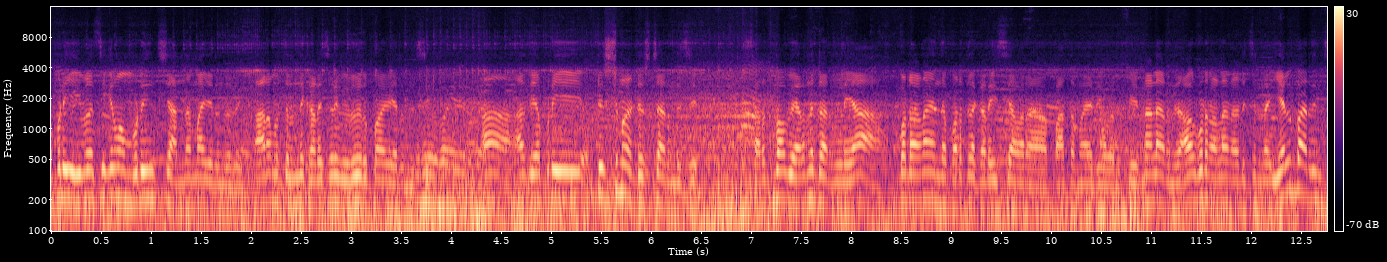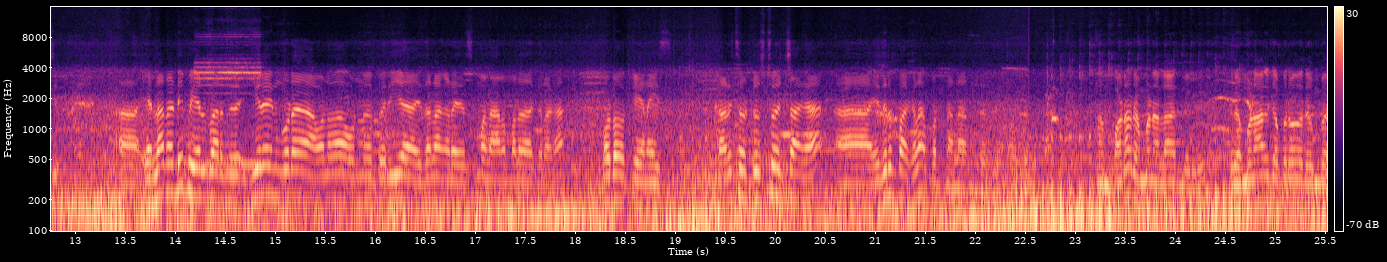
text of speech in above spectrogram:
எப்படி இவ்வளோ சீக்கிரமாக முடிஞ்சுச்சு? அந்த மாதிரி இருந்தது. ஆரம்பத்துலேருந்து கடைசியில் விறுவிறுப்பாகவே இருந்துச்சு. அது எப்படி ட்விஸ்ட் மேலே ட்விஸ்ட்டாக இருந்துச்சு. சரத்பாபு இறந்துட்டார் இல்லையா? பட் ஆனால் இந்த படத்தில் கடைசி அவரை பார்த்த மாதிரி ஒரு ஃபீல் நல்லா இருந்துச்சு அவர் கூட நல்லா நடிச்சிருந்தார் இயல்பாக இருந்துச்சு. எல்லா நடிப்பும் இயல்பாக இருந்தது. ஹீரோயின் கூட அவ்வளோவா ஒன்றும் பெரிய இதெல்லாம் கிடையாது. சும்மா நார்மலாக தான் இருக்கிறாங்க. பட் ஓகே நைஸ் கடைசி ஒரு ட்விஸ்ட் வச்சாங்க. எதிர்பார்க்கல பட் நல்லா இருந்தது. நம்ம படம் ரொம்ப நல்லா இருந்தது. ரொம்ப நாளுக்கு அப்புறம் ரொம்ப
